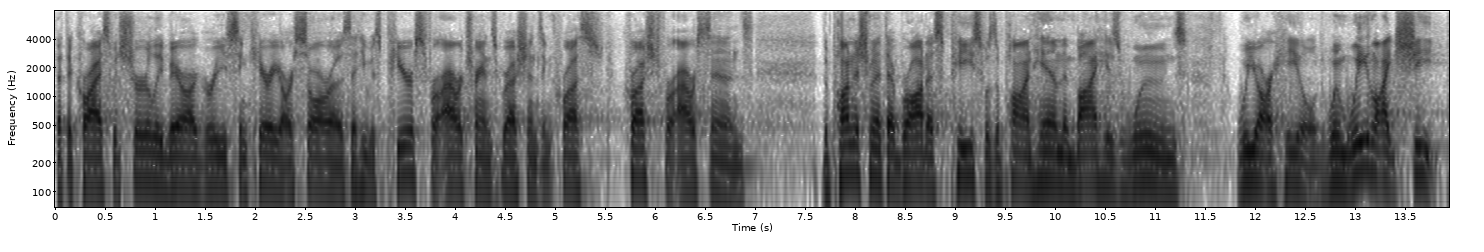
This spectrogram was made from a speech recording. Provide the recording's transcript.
that the Christ would surely bear our griefs and carry our sorrows, that he was pierced for our transgressions and crushed, crushed for our sins. The punishment that brought us peace was upon him, and by his wounds we are healed. When we, like sheep,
